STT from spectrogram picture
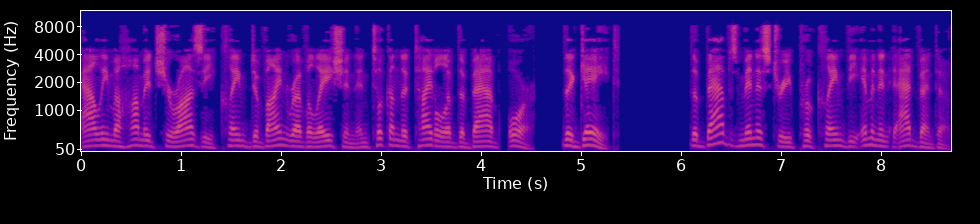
Ali Muhammad Shirazi claimed divine revelation and took on the title of the Bab, or the Gate. The Bab's ministry proclaimed the imminent advent of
